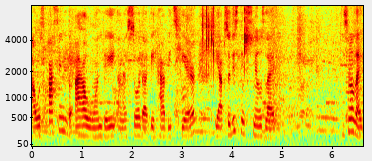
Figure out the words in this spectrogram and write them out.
I was passing the aisle one day and I saw that they have it here. Yeah so this thing smells like smells like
